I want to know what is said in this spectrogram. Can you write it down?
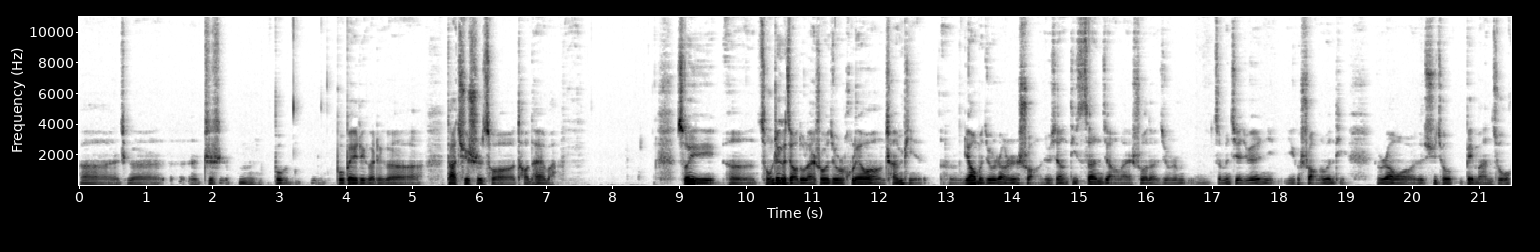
呃这个知识嗯不不被这个这个大趋势所淘汰吧。所以嗯，从这个角度来说，就是互联网产品。要么就让人爽，就像第三讲来说的，就是怎么解决你一个爽的问题，就让我需求被满足。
